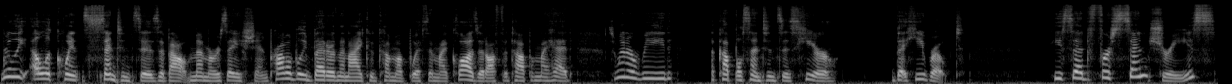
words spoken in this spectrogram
really eloquent sentences about memorization, probably better than I could come up with in my closet off the top of my head. So I'm going to read a couple sentences here that he wrote. He said, For centuries,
